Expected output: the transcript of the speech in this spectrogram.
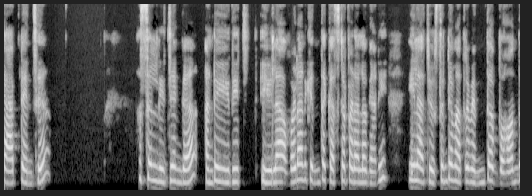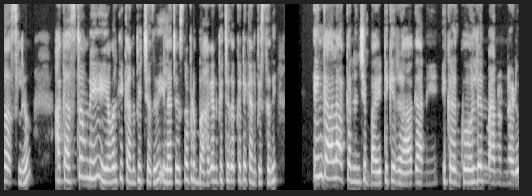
క్యాప్టెన్స్ అసలు నిజంగా అంటే ఇది ఇలా అవ్వడానికి ఎంత కష్టపడాలో కానీ ఇలా చూస్తుంటే మాత్రం ఎంత బాగుందో అసలు. ఆ కష్టంని ఎవరికి కనిపించదు. ఇలా చూసినప్పుడు బాగా అనిపించేది ఒక్కటే కనిపిస్తది. ఇంకా అలా అక్కడ నుంచి బయటికి రాగానే ఇక్కడ గోల్డెన్ మ్యాన్ ఉన్నాడు.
